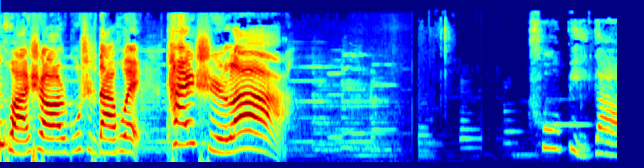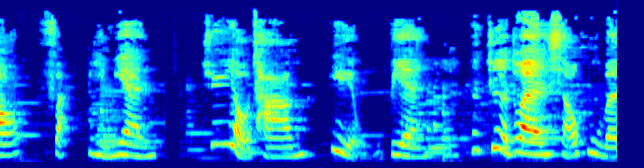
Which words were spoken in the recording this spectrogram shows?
中华少儿故事大会开始啦！出必告，反必面，居有常，业无变。那这段小古文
